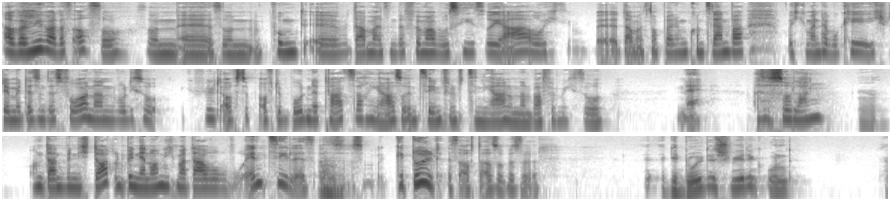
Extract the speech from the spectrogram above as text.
Aber bei mir war das auch so. So ein, äh, so ein Punkt äh, damals in der Firma, wo es hieß, so ja, wo ich äh, damals noch bei einem Konzern war, wo ich gemeint habe, okay, ich stelle mir das und das vor und dann wurde ich so gefühlt auf, auf dem Boden der Tatsachen, ja, so in 10, 15 Jahren und dann war für mich so, ne, also so lang. Ja. Und dann bin ich dort und bin ja noch nicht mal da, wo, wo Endziel ist. Also es, Geduld ist auch da so ein bisschen. Äh, Geduld ist schwierig und äh,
